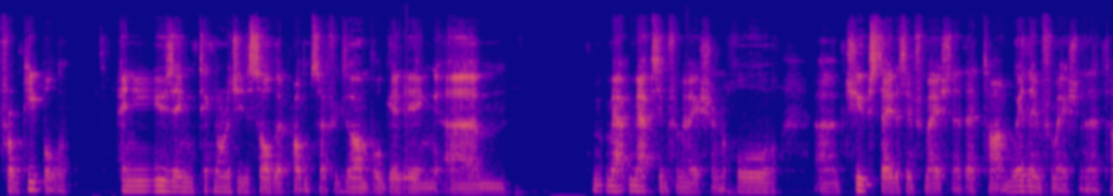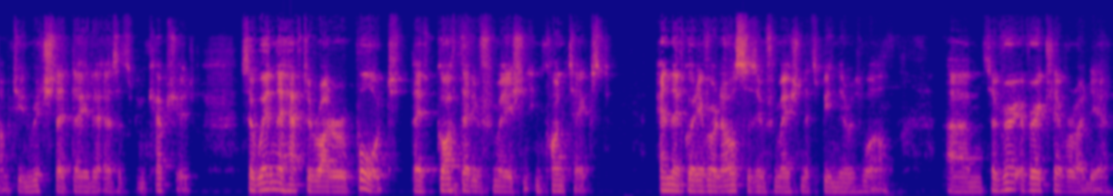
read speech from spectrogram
from people and using technology to solve that problem. So, for example, getting um, map, maps information or um, tube status information at that time, weather information at that time to enrich that data as it's been captured. So when they have to write a report, they've got that information in context and they've got everyone else's information that's been there as well. Um, so very, a very clever idea.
